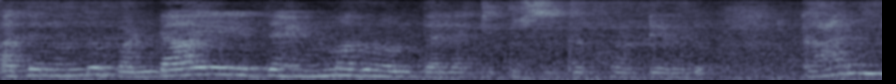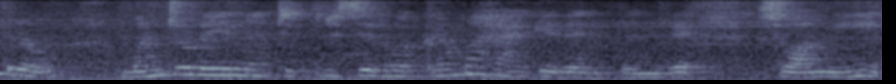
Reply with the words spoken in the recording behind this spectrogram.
ಅದನ್ನೊಂದು ಬಂಡಾಯ ಇದ್ದ ಹೆಣ್ಮಗಳು ಅಂತೆಲ್ಲ ಚಿತ್ರಿಸೋದಕ್ಕೆ ಹೊರಟಿರೋದು. ಕಾರಂತರು ಮಂಜುಳೆಯನ್ನು ಚಿತ್ರಿಸಿರುವ ಕ್ರಮ ಹೇಗಿದೆ ಅಂತಂದರೆ, ಸ್ವಾಮಿ,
